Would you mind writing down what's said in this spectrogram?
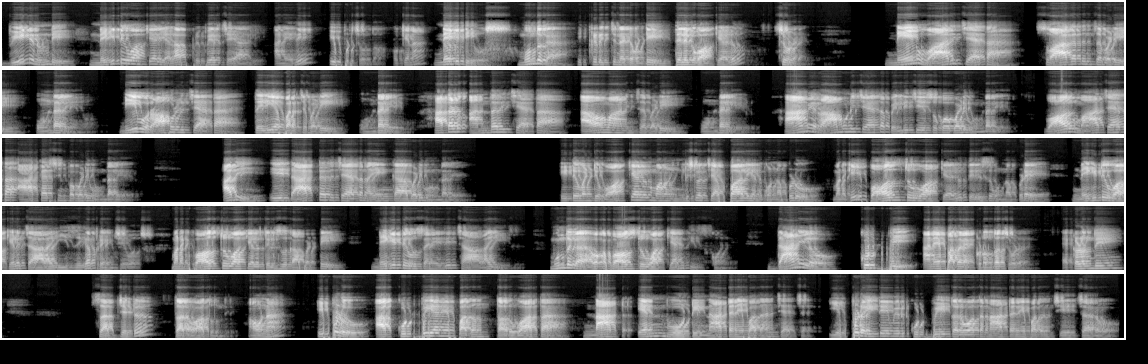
వీటి నుండి నెగిటివ్ వాక్యాలు ఎలా ప్రిపేర్ చేయాలి అనేది ఇప్పుడు చూద్దాం. ఓకేనా? నెగిటివ్స్. ముందుగా ఇక్కడ ఇచ్చినటువంటి తెలుగు వాక్యాలు చూడండి. నేను వారి చేత స్వాగతించబడి ఉండలేను. నీవు రాహుల్ చేత తెలియపరచబడి ఉండలేవు. అతడు అందరి చేత అవమానించబడి ఉండలేడు. ఆమె రాముని చేత పెళ్ళి చేసుకోబడి ఉండలేదు. వారు మా చేత ఆకర్షింపబడి ఉండలేదు అది ఈ డాక్టర్ చేత నయం కాబడి ఉండలేదు. ఇటువంటి వాక్యాలను మనం ఇంగ్లీష్లో చెప్పాలి అనుకున్నప్పుడు మనకి పాజిటివ్ వాక్యాలు తెలిసి ఉన్నప్పుడే నెగిటివ్ వాక్యాలు చాలా ఈజీగా ఫ్రేమ్ చేయవచ్చు. మనకి పాజిటివ్ వాక్యాలు తెలుసు కాబట్టి నెగిటివ్స్ అనేది చాలా ఈజీ ముందుగా ఒక పాజిటివ్ వాక్యాన్ని తీసుకోండి. దానిలో కుడ్ బి అనే పదం ఎక్కడుందో చూడండి. ఎక్కడుంది? సబ్జెక్ట్ తర్వాత ఉంది. అవునా? ఇప్పుడు ఆ కుడ్ బి అనే పదం తరువాత నాట్ ఎన్ఓటి నాట్ అనే పదాన్ని చేర్చారు. ఎప్పుడైతే మీరు కుడ్ బి తరువాత నాట్ అనే పదం చేర్చారో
